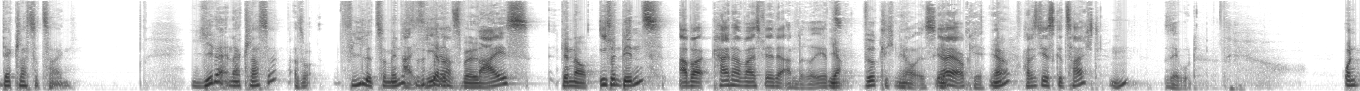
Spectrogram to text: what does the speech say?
der Klasse zeigen. Jeder in der Klasse, also viele zumindest, ah, jeder ja weiß, genau, ich sind, bin's, aber keiner weiß, wer der andere jetzt ja. wirklich genau ja. ist. Ja, ja, okay. Ja? Hat es dir das gezeigt? Mhm. Sehr gut. Und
